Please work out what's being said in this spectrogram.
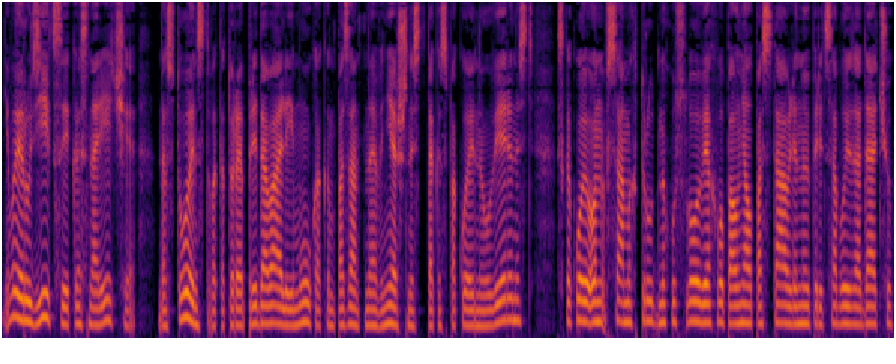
Его эрудиция и красноречие, достоинство, которое придавали ему как импозантная внешность, так и спокойная уверенность, с какой он в самых трудных условиях выполнял поставленную перед собой задачу,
